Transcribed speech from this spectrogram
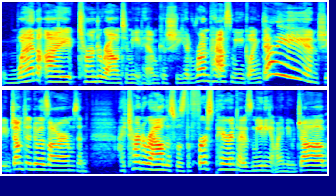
when I turned around to meet him, because she had run past me going, Daddy! And she jumped into his arms. And I turned around. This was the first parent I was meeting at my new job.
